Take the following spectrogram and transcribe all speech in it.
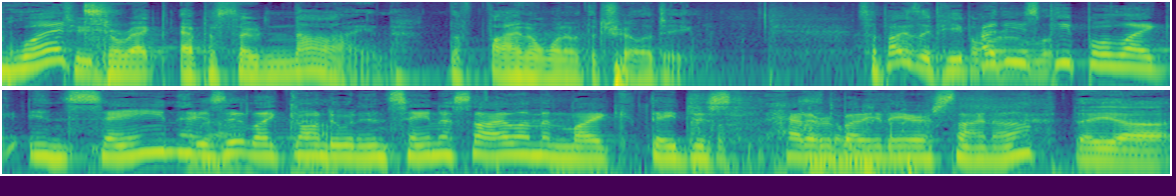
What? to direct Episode Nine, the final one of the trilogy. Supposedly, people Are these people like insane? Is it like gone to an insane asylum and like they just had everybody there sign up? They uh,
